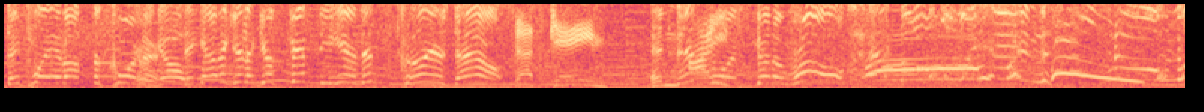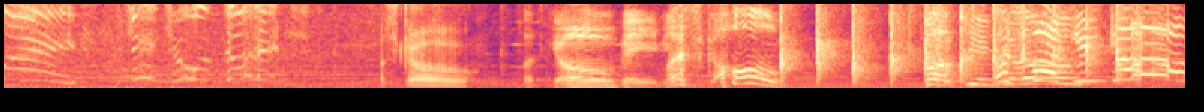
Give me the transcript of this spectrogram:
They play it off the corner. Go. They got to get a good 50 here. This clears out. That's game. And this Nice. one's going to roll. And all the way in. Oh! No way. G2 have done it. Let's go. Let's go, baby. Let's go. fucking Let's go. fucking Go,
